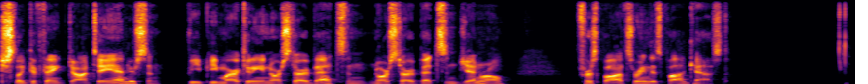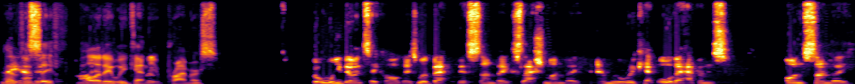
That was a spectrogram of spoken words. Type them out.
Just like to thank Dante Anderson, VP Marketing at North Star Bets and North Star Bets in general, for sponsoring this podcast. Have a have it. safe holiday weekend, you primers. But we don't take holidays. We're back this Sunday slash Monday, and we'll recap all that happens on Sunday.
